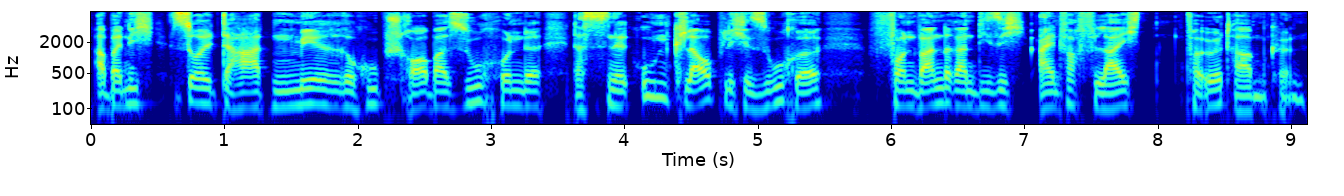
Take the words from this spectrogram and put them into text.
aber nicht Soldaten, mehrere Hubschrauber, Suchhunde. Das ist eine unglaubliche Suche von Wanderern, die sich einfach vielleicht verirrt haben können.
